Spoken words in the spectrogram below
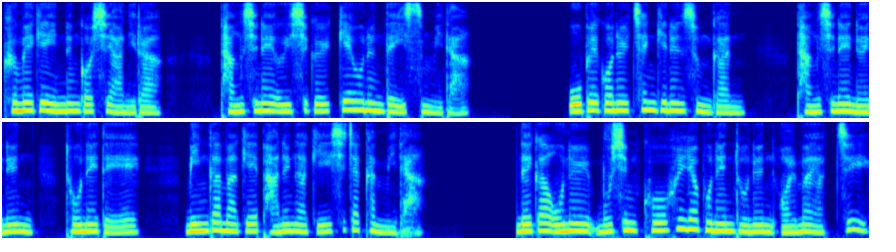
금액에 있는 것이 아니라 당신의 의식을 깨우는 데 있습니다. 500원을 챙기는 순간 당신의 뇌는 돈에 대해 민감하게 반응하기 시작합니다. 내가 오늘 무심코 흘려보낸 돈은 얼마였지?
